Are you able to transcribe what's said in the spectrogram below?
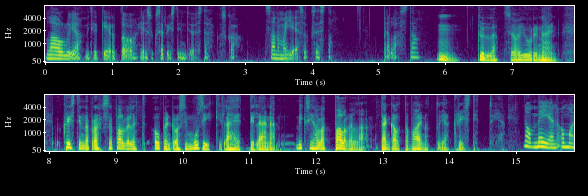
lauluja, mitkä kertoo Jeesuksen ristin työstä, koska sanoma Jeesuksesta pelastaa. Mm, kyllä, se on juuri näin. Kristina Brax, sä palvelet Open Doorsin musiikkilähettiläänä. Miksi haluat palvella tämän kautta vainottuja kristittyjä? No meidän oma,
